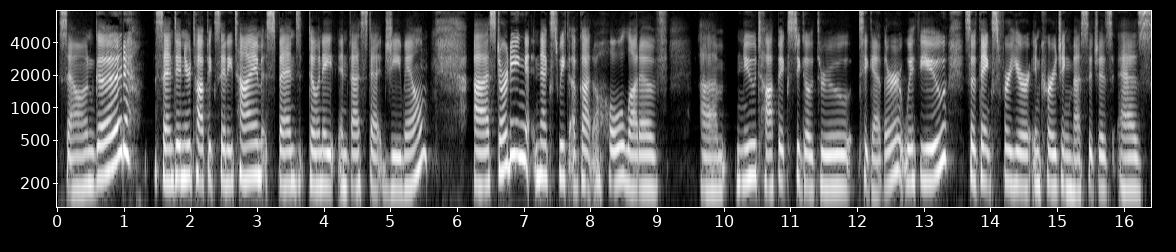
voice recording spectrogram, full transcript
Sound good? Send in your topics anytime. Spend, donate, invest at Gmail. Uh, starting next week, I've got a whole lot of um, new topics to go through together with you. So thanks for your encouraging messages as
